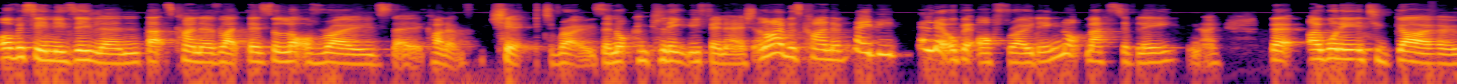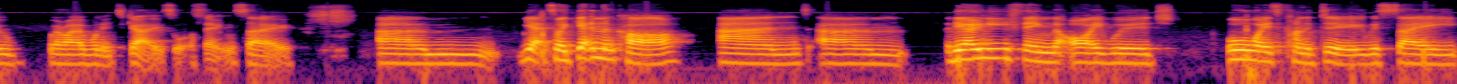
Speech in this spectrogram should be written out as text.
obviously in New Zealand, that's kind of like there's a lot of roads that are kind of chipped roads. They're not completely finished, and I was kind of maybe a little bit off roading, not massively, you know, but I wanted to go where I wanted to go, sort of thing. So um, yeah, so I get in the car, and um, the only thing that I would always kind of do was say,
